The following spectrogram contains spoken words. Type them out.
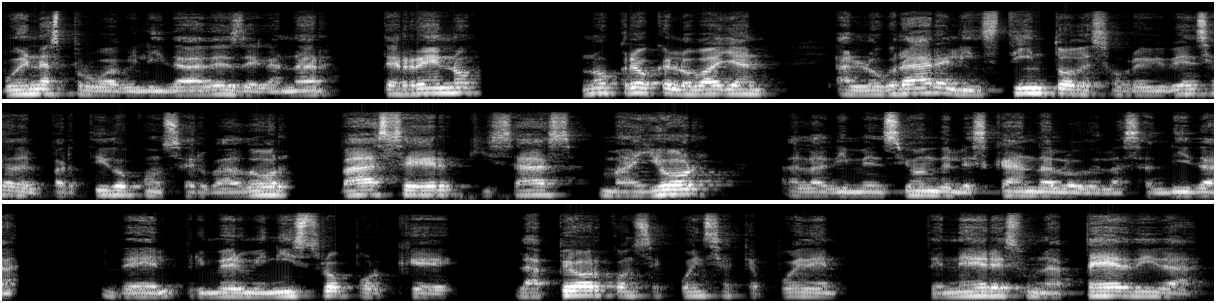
buenas probabilidades de ganar terreno. No creo que lo vayan a lograr. El instinto de sobrevivencia del Partido Conservador va a ser quizás mayor a la dimensión del escándalo de la salida del primer ministro, porque la peor consecuencia que pueden tener es una pérdida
